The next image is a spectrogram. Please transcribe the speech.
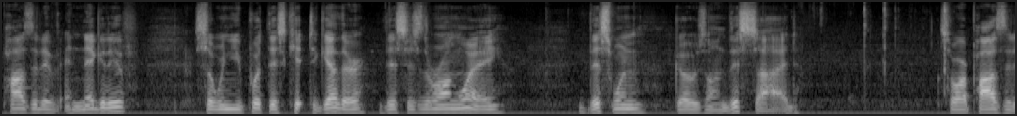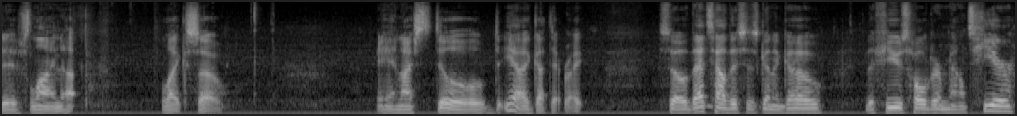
positive and negative. So when you put this kit together, this is the wrong way. This one goes on this side. So our positives line up like so. And I still, yeah, I got that right. So that's how this is going to go. The fuse holder mounts here.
